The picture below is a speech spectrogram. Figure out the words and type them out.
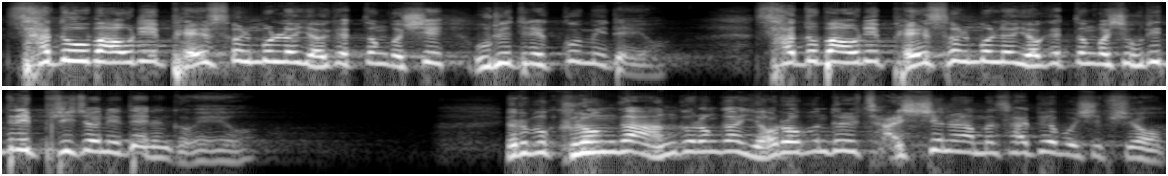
사도 바울이 배설물로 여겼던 것이 우리들의 꿈이 돼요. 사도 바울이 배설물로 여겼던 것이 우리들의 비전이 되는 거예요. 여러분 그런가 안 그런가 여러분들 자신을 한번 살펴보십시오.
